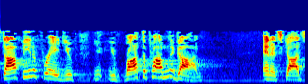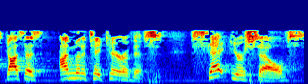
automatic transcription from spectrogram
stop being afraid. You've, you, have you have brought the problem to God, and it's God's. God says, I'm going to take care of this. Set yourselves,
